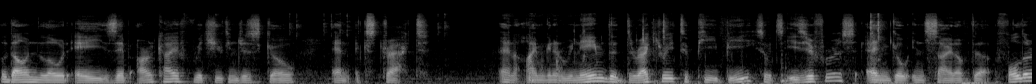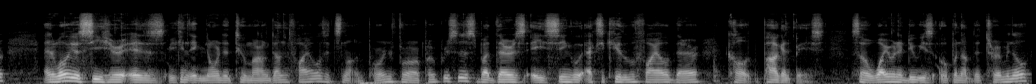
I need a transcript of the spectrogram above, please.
It'll download a zip archive, which you can just go and extract and I'm gonna rename the directory to pb so it's easier for us and go inside of the folder. And what you'll see here is you can ignore the two markdown files. It's not important for our purposes but there's a single executable file there called pocket base. So what you want to do is open up the terminal.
